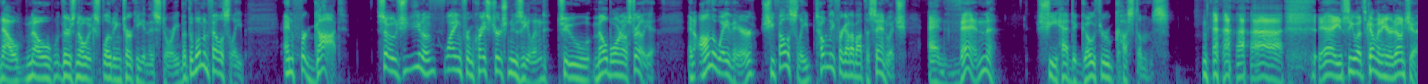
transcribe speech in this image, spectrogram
Now, no, there's no exploding turkey in this story, but the woman fell asleep and forgot. So, she, you know, flying from Christchurch, New Zealand to Melbourne, Australia. And on the way there, she fell asleep, totally forgot about the sandwich. And then she had to go through customs. yeah, you see what's coming here, don't you?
